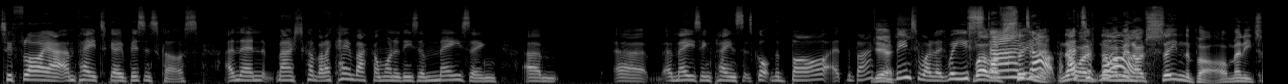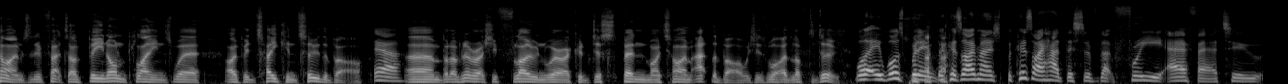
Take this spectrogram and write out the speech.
to fly out and paid to go business class, and then managed to come. But I came back on one of these amazing. Um, uh, amazing planes that's got the bar at the back. Have you been to one of those where you well, stand up it. No, I've, no, I mean? I've seen the bar many times, and in fact, I've been on planes where I've been taken to the bar. Yeah. Um, but I've never actually flown where I could just spend my time at the bar, which is what I'd love to do. Well, it was brilliant because I managed because I had this sort of like free airfare to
